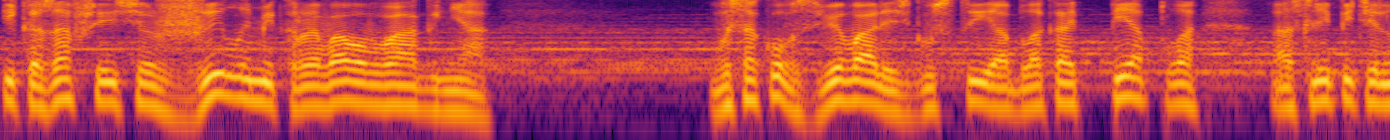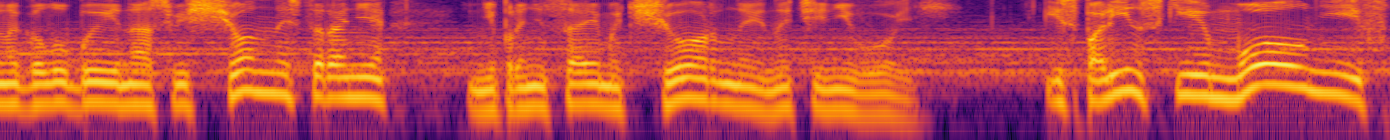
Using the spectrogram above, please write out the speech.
и казавшиеся жилами кровавого огня. Высоко взвивались густые облака пепла, ослепительно-голубые на освещенной стороне, непроницаемо черные на теневой. Исполинские молнии в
